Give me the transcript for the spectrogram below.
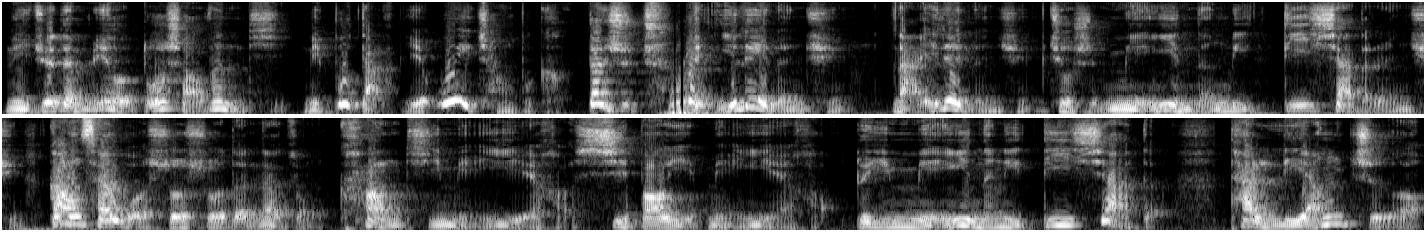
你觉得没有多少问题，你不打也未尝不可。但是除了一类人群，哪一类人群？就是免疫能力低下的人群。刚才我所说的那种抗体免疫也好，细胞也免疫也好，对于免疫能力低下的，它两者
